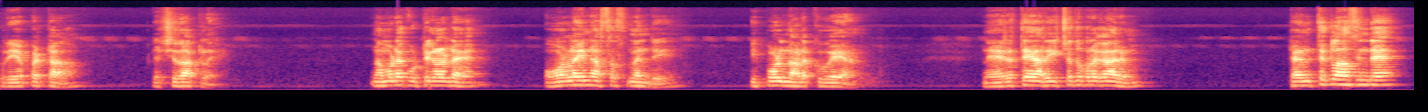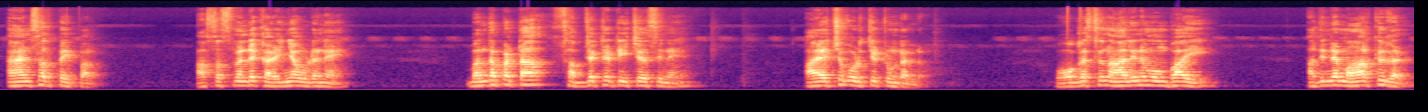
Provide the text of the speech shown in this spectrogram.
പ്രിയപ്പെട്ട രക്ഷിതാക്കളെ നമ്മുടെ കുട്ടികളുടെ ഓൺലൈൻ അസസ്മെന്റ് ഇപ്പോൾ നടക്കുകയാണ്. നേരത്തെ അറിയിച്ചതു പ്രകാരം ടെൻത്ത് ക്ലാസ്സിന്റെ ആൻസർ പേപ്പർ അസസ്മെന്റ് കഴിഞ്ഞ ഉടനെ ബന്ധപ്പെട്ട സബ്ജക്റ്റ് ടീച്ചേഴ്സിന് അയച്ചു കൊടുത്തിട്ടുണ്ടല്ലോ. ഓഗസ്റ്റ് നാലിന് മുമ്പായി അതിന്റെ മാർക്കുകൾ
